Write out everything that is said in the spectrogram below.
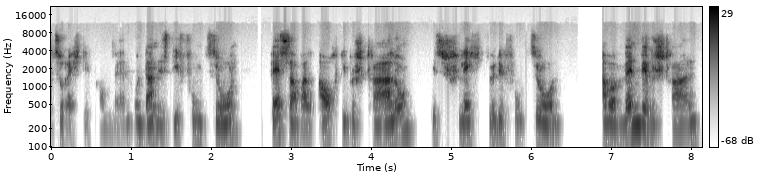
zurechtgekommen werden. Und dann ist die Funktion besser, weil auch die Bestrahlung ist schlecht für die Funktion. Aber wenn wir bestrahlen,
